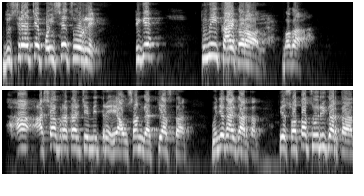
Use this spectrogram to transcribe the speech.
दुसऱ्याचे पैसे चोरले. ठीक आहे? तुम्ही काय कराल? बघा हा अशा प्रकारचे मित्र हे अवसान घातकी असतात. म्हणजे काय करतात? ते स्वतः चोरी करतात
